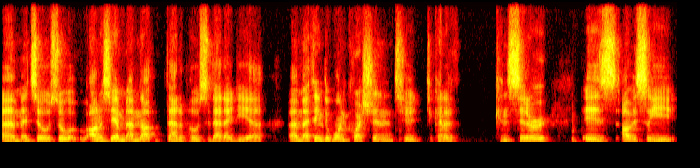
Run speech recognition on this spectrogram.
Um, and so, so honestly, I'm, I'm not that opposed to that idea. Um, I think the one question to, to kind of consider is obviously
